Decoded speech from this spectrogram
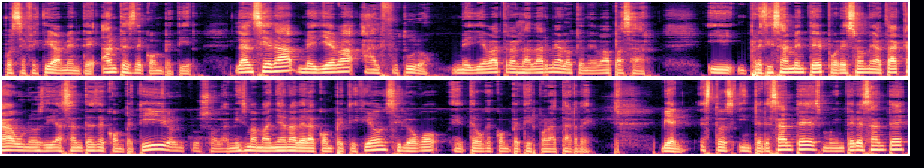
Pues efectivamente, antes de competir. La ansiedad me lleva al futuro, me lleva a trasladarme a lo que me va a pasar. Y precisamente por eso me ataca unos días antes de competir o incluso la misma mañana de la competición si luego eh, tengo que competir por la tarde. Bien, esto es interesante, es muy interesante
